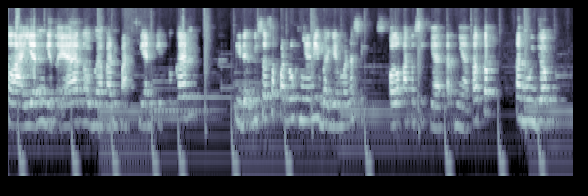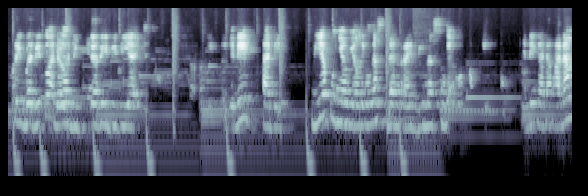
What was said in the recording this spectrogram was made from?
klien gitu ya atau bahkan pasien itu kan tidak bisa sepenuhnya nih bagaimana psikolog atau psikiaternya. Tetap tanggung jawab pribadi itu adalah dari diri dia gitu. Jadi tadi dia punya willingness dan readiness enggak untuk itu. Jadi kadang-kadang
